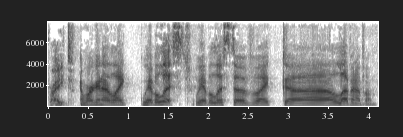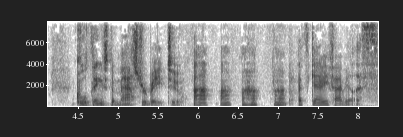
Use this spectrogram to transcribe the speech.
Right. and we're gonna like we have a list we have a list of like uh, 11 of them Cool things to masturbate to. Uh huh. Uh huh. Uh huh. That's gonna be fabulous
